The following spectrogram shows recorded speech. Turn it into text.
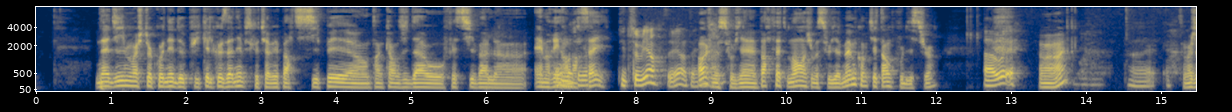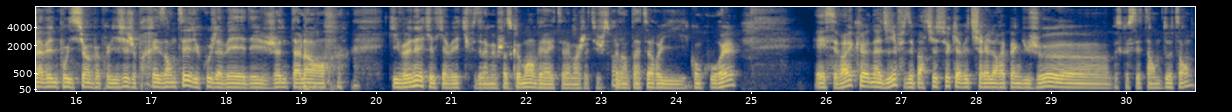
Nadim, moi je te connais depuis quelques années puisque tu avais participé euh, en tant que candidat au festival euh, Emery à Marseille. Tu te souviens? C'est bien. Oh, je me souviens parfaitement. Je me souviens même comme tu étais en coulisses, tu vois. Ah ouais. Ouais. Ouais. Moi, j'avais une position un peu privilégiée. Je présentais, du coup, j'avais des jeunes talents qui venaient, qui, qui, avaient, qui faisaient la même chose que moi en vérité. Moi, j'étais juste présentateur, ils concouraient. Et c'est vrai que Nadine faisait partie de ceux qui avaient tiré leur épingle du jeu euh, parce que c'était en deux temps.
